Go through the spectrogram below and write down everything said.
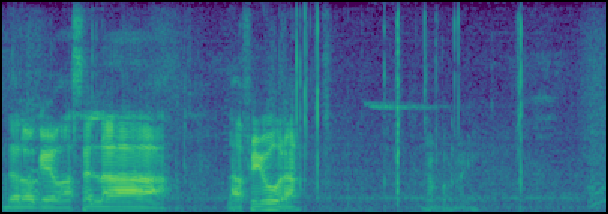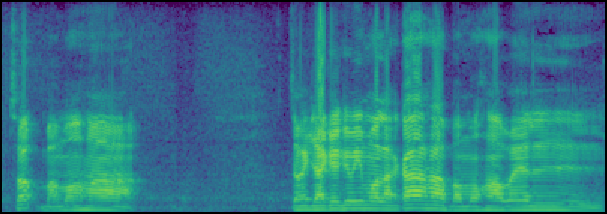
de lo que va a ser la, la figura. So, vamos a... Ya que vimos la caja, vamos a ver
